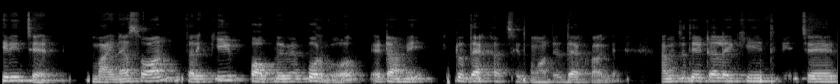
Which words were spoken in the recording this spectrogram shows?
থ্রি জেড মাইনাস ওয়ান তাহলে কি প্রবলেমে পড়ব? এটা আমি একটু দেখাচ্ছি তোমাদের দেখো আগে। আমি যদি এটা লিখি থ্রি জেড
